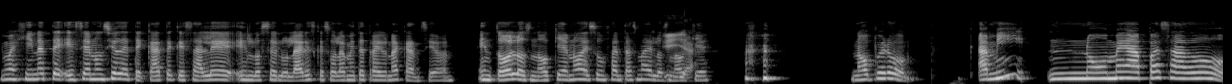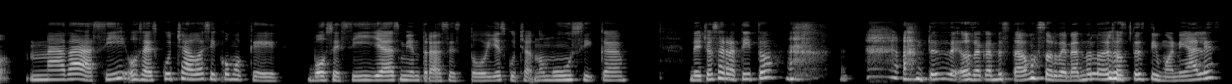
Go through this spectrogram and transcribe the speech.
imagínate ese anuncio de Tecate que sale en los celulares que solamente trae una canción. En todos los Nokia, ¿no? Es un fantasma de los Nokia. no, pero a mí no me ha pasado nada así, o sea, he escuchado así como que vocecillas mientras estoy escuchando música. De hecho, hace ratito, antes de, o sea, cuando estábamos ordenando lo de los testimoniales,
